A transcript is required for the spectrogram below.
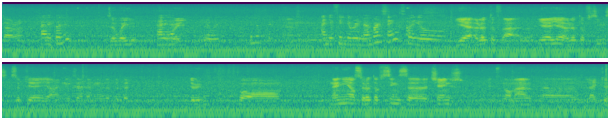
Tara How you call it? the whale Ah, yeah. whale The whale. and And you feel you remember things, or you? yeah a lot of uh, yeah yeah a lot of things it's okay yeah I know that I know that but for nine years a lot of things uh, changed it's normal uh, like the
